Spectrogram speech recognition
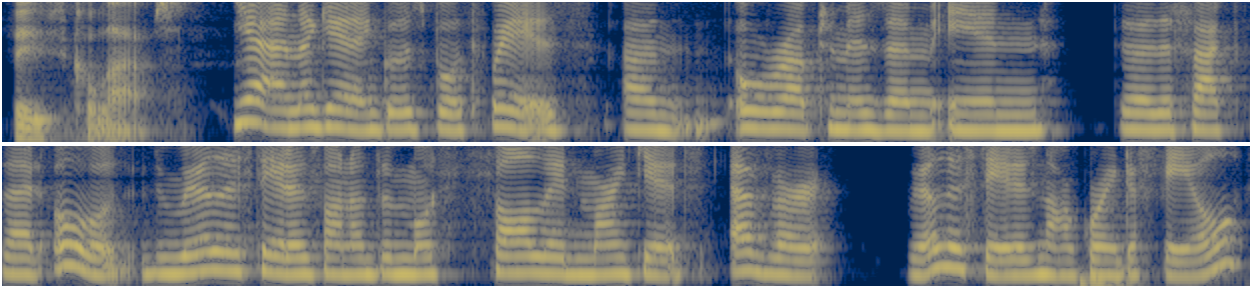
face collapse. Yeah, and again, it goes both ways. Um, over optimism in the the fact that oh, the real estate is one of the most solid markets ever. Real estate is not going to fail.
